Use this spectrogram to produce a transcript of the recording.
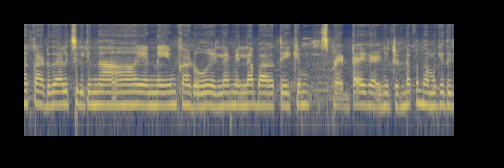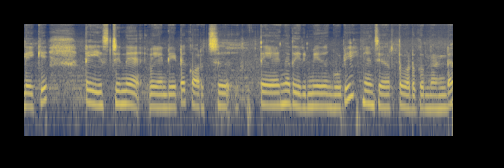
ആ കടുതാളിച്ചിരിക്കുന്ന ആ എണ്ണയും കടുവും എല്ലാം എല്ലാ ഭാഗത്തേക്കും സ്പ്രെഡായി കഴിഞ്ഞിട്ടുണ്ട്. അപ്പം നമുക്കിതിലേക്ക് ടേസ്റ്റിന് വേണ്ടിയിട്ട് കുറച്ച് തേങ്ങ തിരുമ്മിയതും കൂടി ഞാൻ ചേർത്ത് കൊടുക്കുന്നുണ്ട്.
